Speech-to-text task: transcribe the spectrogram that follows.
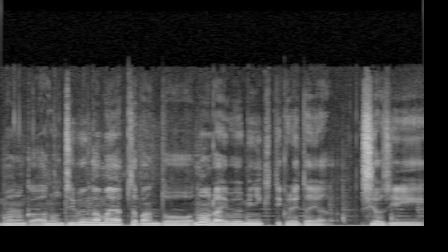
まあなんかあの自分が前やってたバンドのライブ見に来てくれたや塩尻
